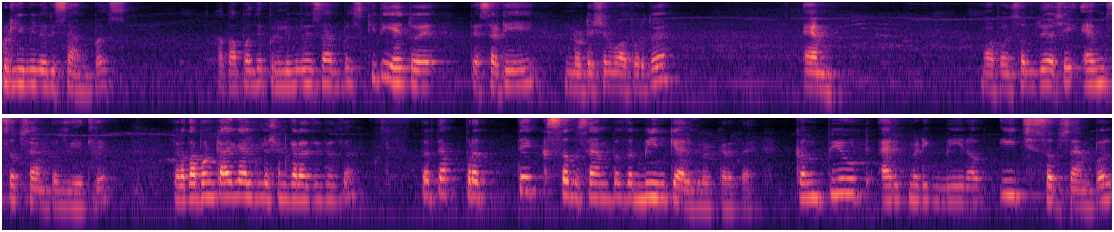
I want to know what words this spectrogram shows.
preliminary samples आता ते प्रिलिमिनरी सॅम्पल्स किती घेतो त्यासाठी नोटेशन वापरतो एम समजूया असे एम सब सॅम्पल्स तर आता आपण काय कॅल्क्युलेशन तर त्या प्रत्येक सब सॅम्पलचा मीन कॅल्क्युलेट करायचा आहे. Compute arithmetic mean of each sub sample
